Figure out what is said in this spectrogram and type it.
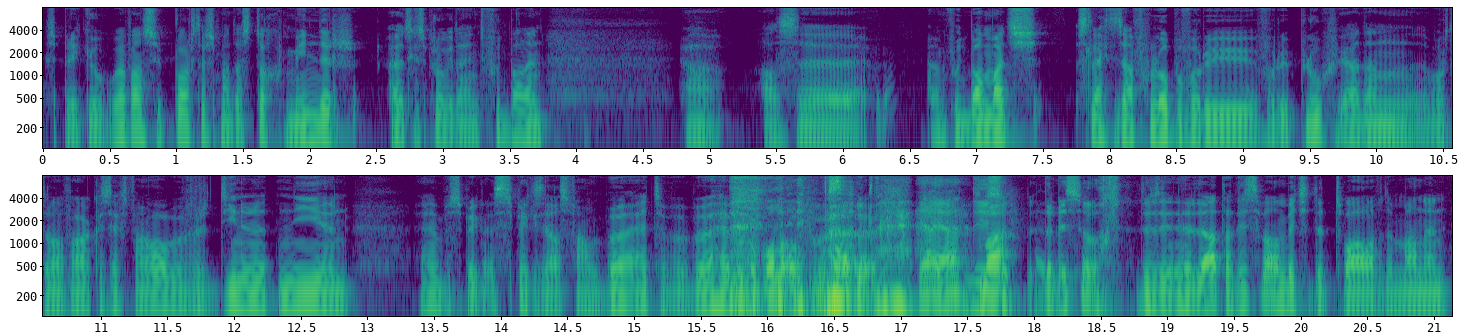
spreek je ook wel van supporters, maar dat is toch minder uitgesproken dan in het voetbal. En ja, als eh, een voetbalmatch slecht is afgelopen voor uw, voor uw ploeg, ja, dan wordt er al vaak gezegd van oh, we verdienen het niet. En, hè, we spreken, ze spreken zelfs van we, hè, we, we hebben gewonnen. Of we, Ja, ja die Maar- dat is zo. dus inderdaad, dat is wel een beetje de twaalfde man. En,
